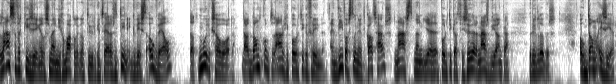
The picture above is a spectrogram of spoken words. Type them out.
laatste verkiezingen, dat was voor mij niet gemakkelijk natuurlijk in 2010. Ik wist ook wel dat het moeilijk zou worden. Nou, dan komt het aan op je politieke vrienden. En wie was toen in het katshuis? Naast mijn je politieke adviseur en naast Bianca, Ruud Lubbers. Ook dan is hij er.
